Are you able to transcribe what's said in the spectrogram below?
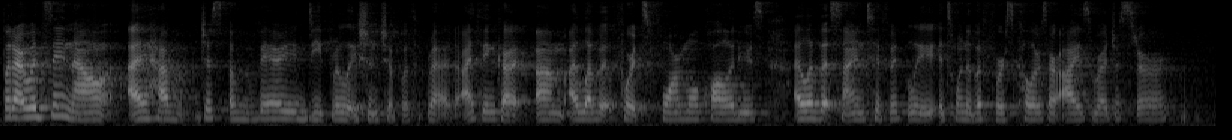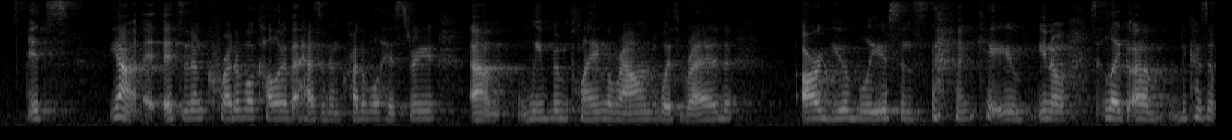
But I would say now I have just a very deep relationship with red. I think I, um, I love it for its formal qualities. I love that scientifically it's one of the first colors our eyes register. It's, yeah, it's an incredible color that has an incredible history. Um, we've been playing around with red arguably since cave, you know, like um, because it,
